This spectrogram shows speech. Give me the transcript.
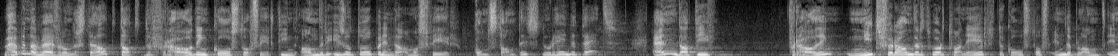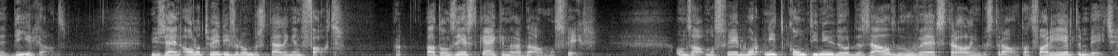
We hebben daarbij verondersteld dat de verhouding koolstof-14 andere isotopen in de atmosfeer constant is doorheen de tijd en dat die verhouding niet veranderd wordt wanneer de koolstof in de plant in het dier gaat. Nu zijn alle twee die veronderstellingen fout. Laten we eerst kijken naar de atmosfeer. Onze atmosfeer wordt niet continu door dezelfde hoeveelheid straling bestraald. Dat varieert een beetje.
